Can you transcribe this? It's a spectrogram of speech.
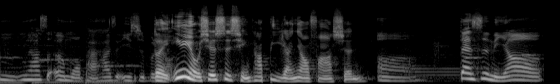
嗯，因为他是恶魔牌，他是抑制不了对，因为有些事情它必然要发生。嗯但是你要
